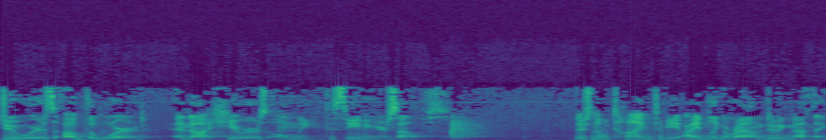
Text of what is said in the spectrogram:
doers of the word and not hearers only, deceiving yourselves. There's no time to be idling around doing nothing.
